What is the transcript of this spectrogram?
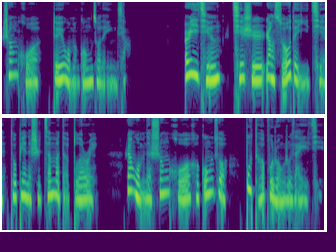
生活对于我们工作的影响。而疫情其实让所有的一切都变得是这么的 blurry，让我们的生活和工作不得不融入在一起。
